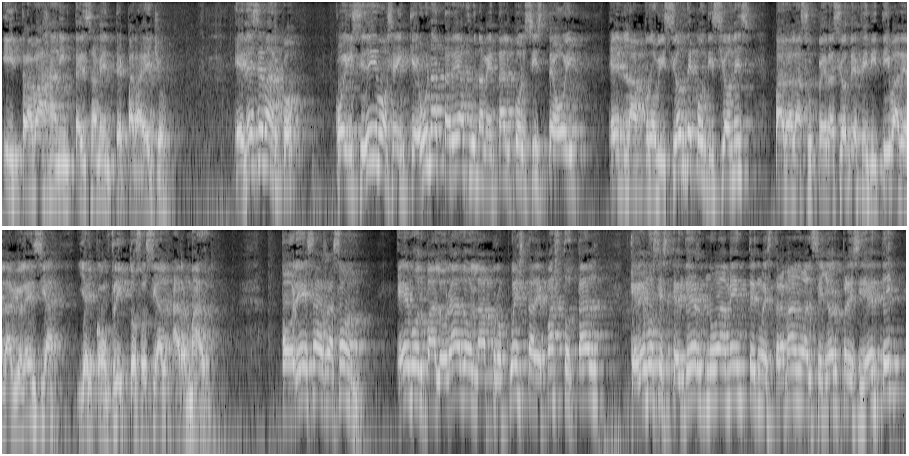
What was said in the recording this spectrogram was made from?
y trabajan intensamente para ello. En ese marco, coincidimos en que una tarea fundamental consiste hoy en la provisión de condiciones para la superación definitiva de la violencia y el conflicto social armado. Por esa razón, hemos valorado la propuesta de paz total. Queremos extender nuevamente nuestra mano al señor presidente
